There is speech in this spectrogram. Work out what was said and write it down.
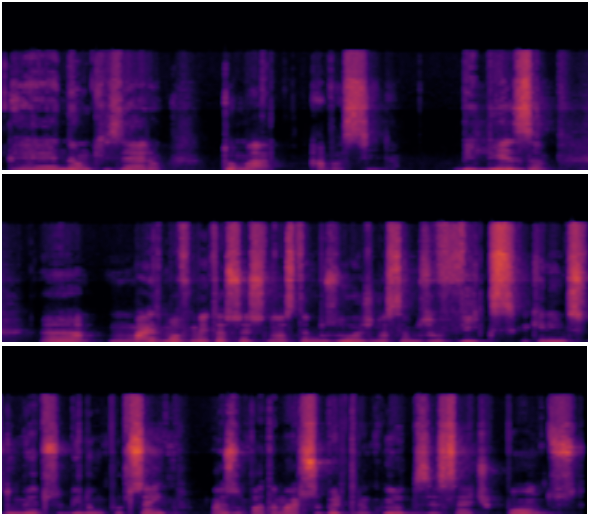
é, não quiseram tomar a vacina. Beleza? Uh, mais movimentações que nós temos hoje, nós temos o VIX, que é aquele índice do medo subindo 1%, mais um patamar super tranquilo, 17 pontos.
